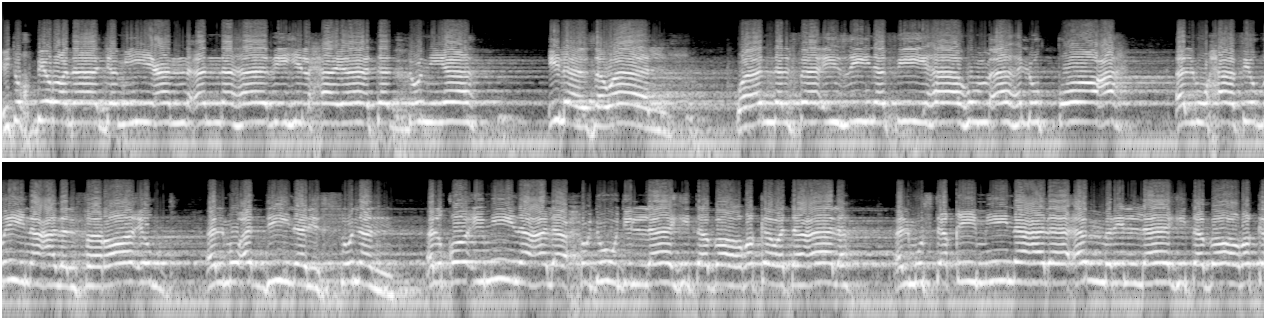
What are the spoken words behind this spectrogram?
لتخبرنا جميعا أن هذه الحياة الدنيا إلى زوال وأن الفائزين فيها هم أهل الطاعة المحافظين على الفرائض المؤدين للسنن القائمين على حدود الله تبارك وتعالى. المستقيمين على أمر الله تبارك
